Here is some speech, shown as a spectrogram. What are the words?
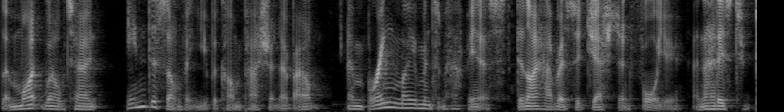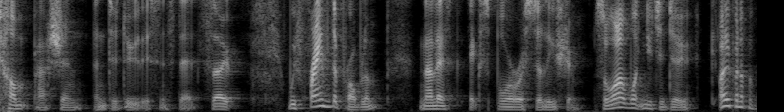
that might well turn into something you become passionate about, and bring moments of happiness, then I have a suggestion for you, and that is to dump passion and to do this instead. So, we framed the problem. Now let's explore a solution. So, what I want you to do, open up a,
